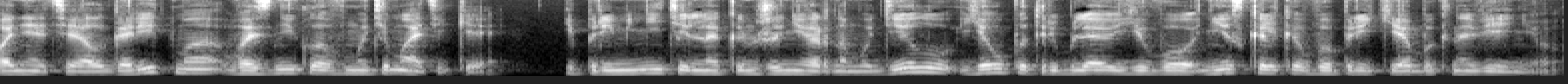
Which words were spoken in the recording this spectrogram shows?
Понятие алгоритма возникло в математике – и применительно к инженерному делу я употребляю его несколько вопреки обыкновению.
